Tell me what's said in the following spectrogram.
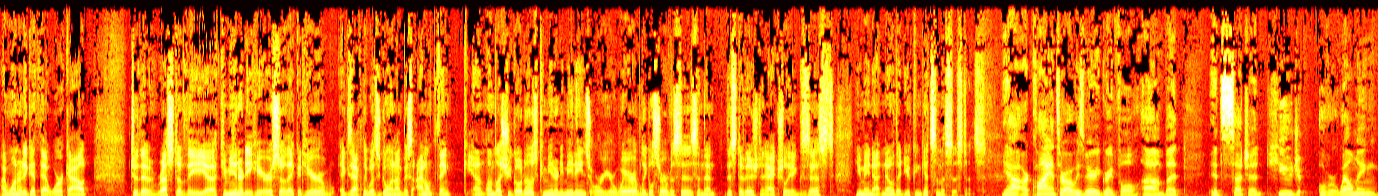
I wanted to get that work out to the rest of the uh, community here so they could hear exactly what's going on because I don't think unless you go to those community meetings or you're aware of legal services and that this division actually exists, you may not know that you can get some assistance. Yeah, our clients are always very grateful, um, but it's such a huge overwhelming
